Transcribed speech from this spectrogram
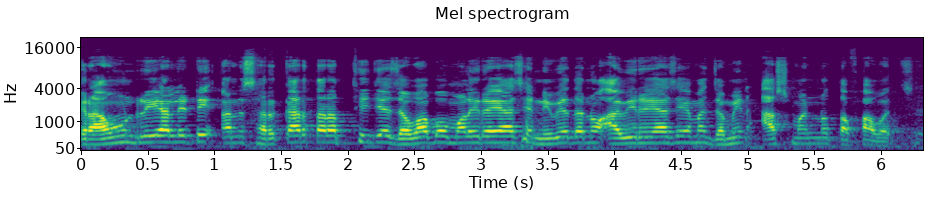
ગ્રાઉન્ડ રિયાલિટી અને સરકાર તરફથી જે જવાબો મળી રહ્યા છે, નિવેદનો આવી રહ્યા છે, એમાં જમીન આસમાનનો તફાવત છે.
